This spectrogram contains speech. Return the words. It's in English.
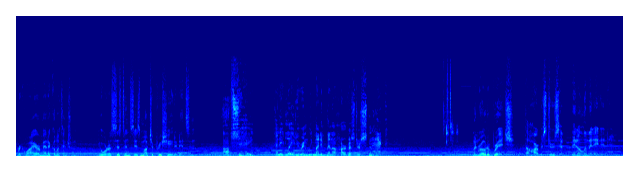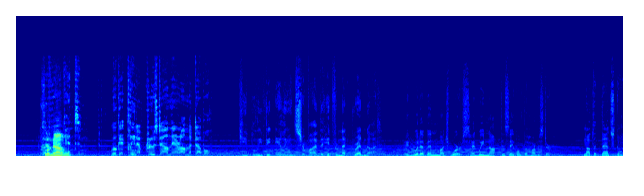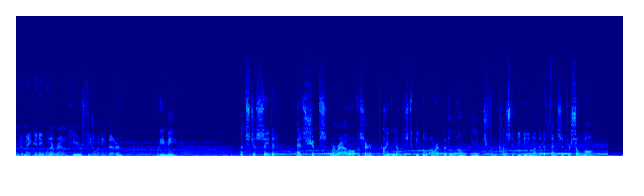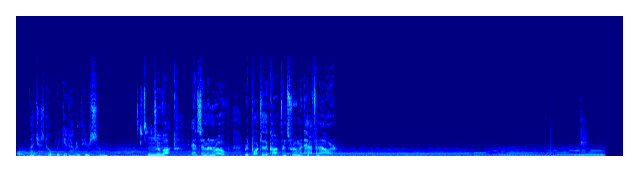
not require medical attention. Your assistance is much appreciated, Ensign. I'll say. Any later and we might have been a harvester snack. Munro to Bridge. The harvesters have been eliminated. Good For work, now. Ensign. We'll get cleanup crews down there on the double. Can't believe the aliens survived the hit from that dreadnought. It would have been much worse had we not disabled the harvester. Not that that's going to make anyone around here feel any better. What do you mean? Let's just say that, as ship's morale officer, I've noticed people are a little on edge from constantly being on the defensive for so long. I just hope we get out of here soon. Hmm. Tuvok, Ensign Munro, report to the conference room in half an hour.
